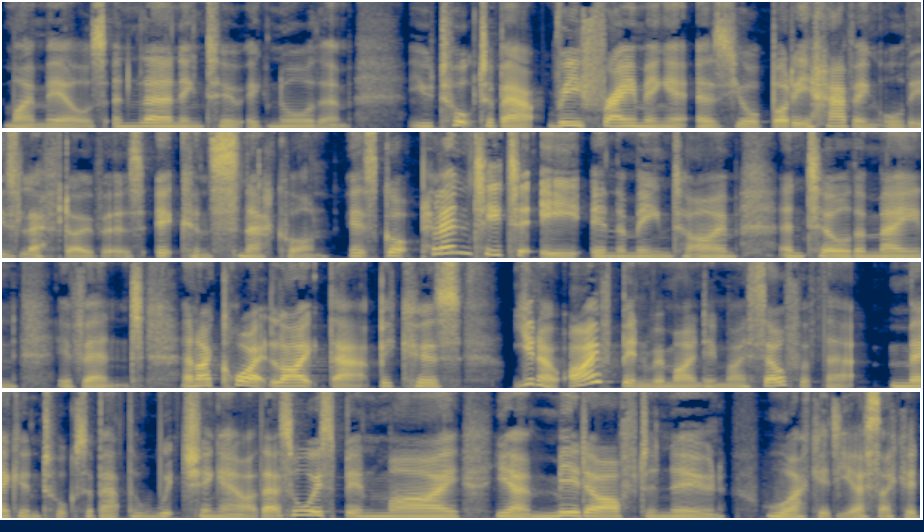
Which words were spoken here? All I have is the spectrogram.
my meals and learning to ignore them. You talked about reframing it as your body having all these leftovers it can snack on. It's got plenty to eat in the meantime until the main event. And I quite like that because, you know, I've been reminding myself of that. Megan talks about the witching hour. That's always been my, yeah, mid afternoon. Oh, I could, yes, I could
